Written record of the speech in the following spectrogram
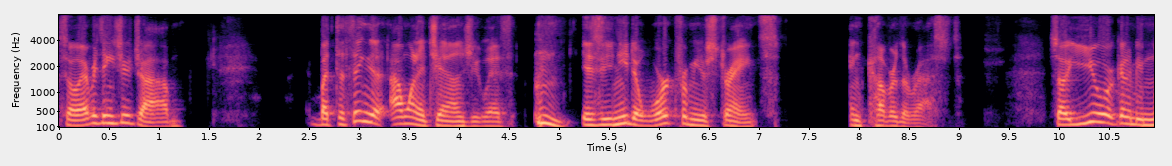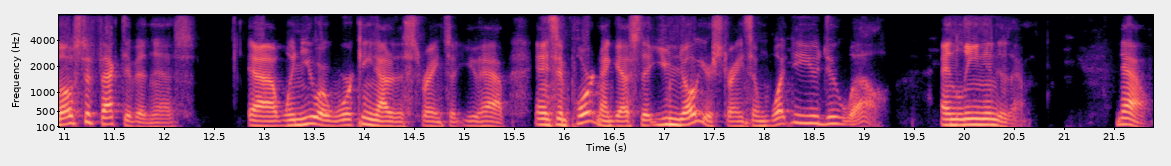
So everything's your job. But the thing that I want to challenge you with is you need to work from your strengths and cover the rest. So you are going to be most effective in this uh, when you are working out of the strengths that you have. And it's important, I guess, that you know your strengths and what do you do well and lean into them. Now,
